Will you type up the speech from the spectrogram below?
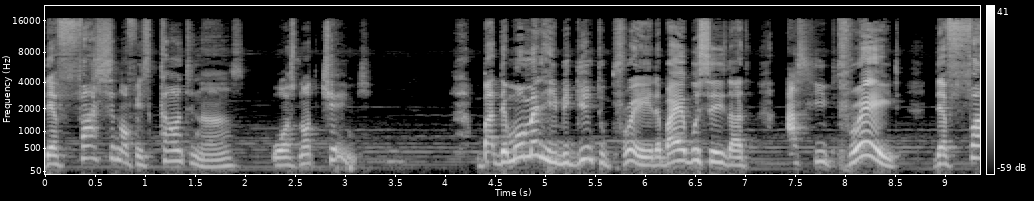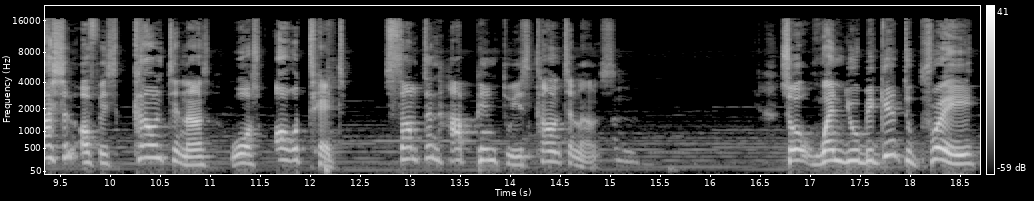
the fashion of his countenance was not changed. But the moment he began to pray, the Bible says that as he prayed, the fashion of his countenance was altered. Something happened to his countenance. Mm. So when you begin to pray,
